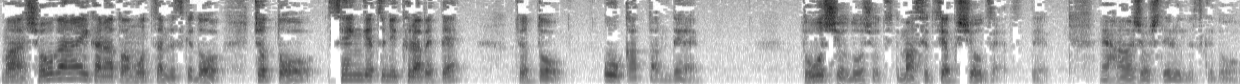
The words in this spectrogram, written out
まあ、しょうがないかなとは思ってたんですけど、ちょっと先月に比べて、ちょっと多かったんで、どうしようどうしようっつって、まあ節約しようぜつって、え話をしてるんですけど、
